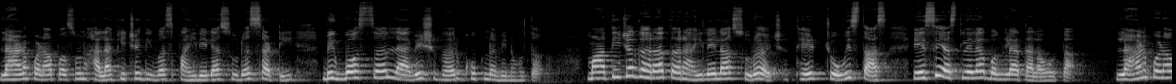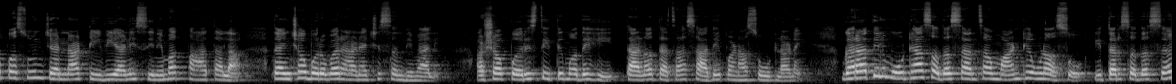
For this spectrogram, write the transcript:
लहानपणापासून हालाकीचे दिवस पाहिलेल्या सूरजसाठी बिग बॉसचं लॅविश घर खूप नवीन होतं. मातीच्या घरात राहिलेला सूरज थेट चोवीस तास ए सी असलेल्या बंगल्यात आला होता. लहानपणापासून ज्यांना टी व्ही आणि सिनेमात पाहत आला त्यांच्याबरोबर राहण्याची संधी मिळाली. अशा परिस्थितीमध्येही त्यानं त्याचा साधेपणा सोडला नाही. घरातील मोठ्या सदस्यांचा मान ठेवणं असो इतर सदस्य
